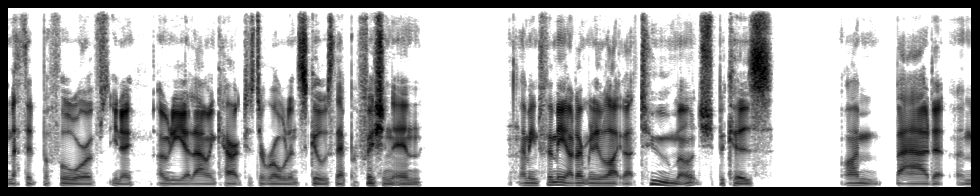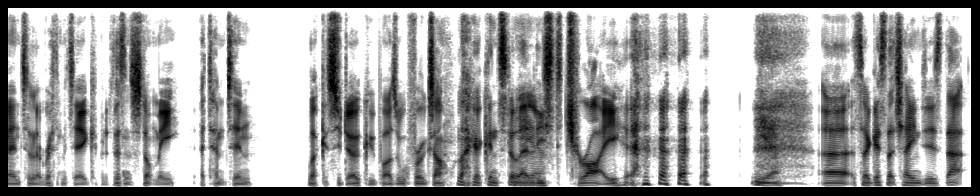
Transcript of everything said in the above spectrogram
method before of you know only allowing characters to roll in skills they're proficient in. I mean, for me, I don't really like that too much because I'm bad at mental arithmetic, but it doesn't stop me attempting like a Sudoku puzzle, for example. Like I can still at least try. Yeah. Uh, so I guess that changes that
